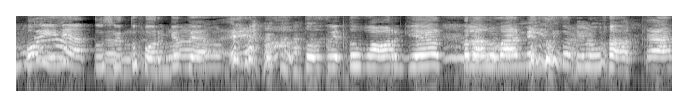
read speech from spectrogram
Oh ini ya too sweet to forget ya. Too sweet to forget. Terlalu manis. untuk dilupakan.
